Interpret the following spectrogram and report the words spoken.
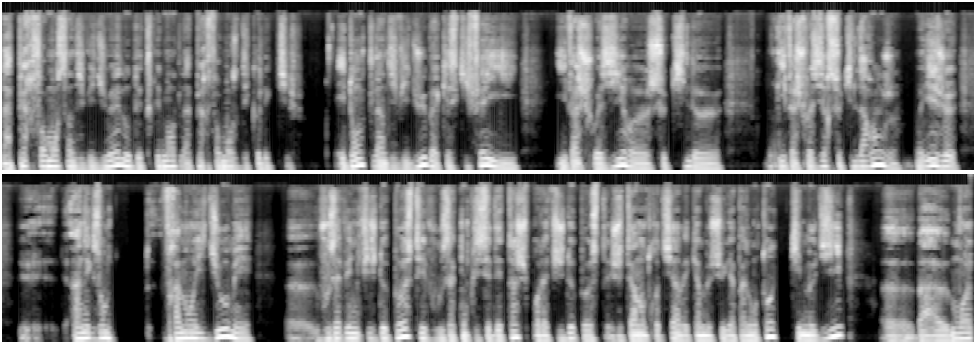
la performance individuelle au détriment de la performance des collectifs. Et donc l'individu, bah, qu'est-ce qu'il fait? Il, il va choisir euh, ce qu'il euh, il va choisir ce qui l'arrange. Vous voyez, je, euh, un exemple vraiment idiot, mais vous avez une fiche de poste et vous accomplissez des tâches pour la fiche de poste. J'étais en entretien avec un monsieur il y a pas longtemps qui me dit, bah moi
